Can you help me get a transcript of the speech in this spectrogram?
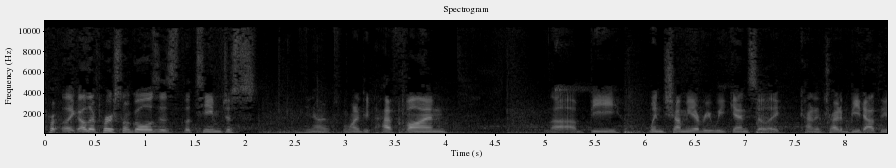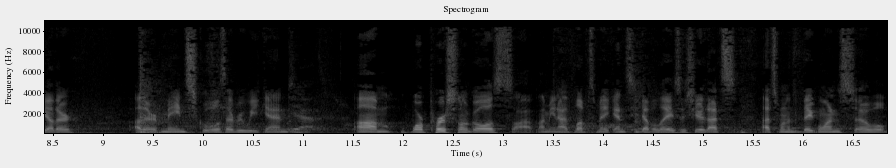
per, like other personal goals is the team just you know want to have fun, uh, be win chummy every weekend. So like kind of try to beat out the other other Maine schools every weekend. Yeah. Um, more personal goals. Uh, I mean, I'd love to make NCAA's this year. That's that's one of the big ones. So we'll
